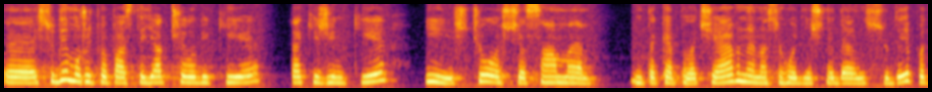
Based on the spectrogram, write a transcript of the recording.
е, сюди можуть попасти як чоловіки, так і жінки. І що ще саме таке плачевне на сьогоднішній день сюди поп-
